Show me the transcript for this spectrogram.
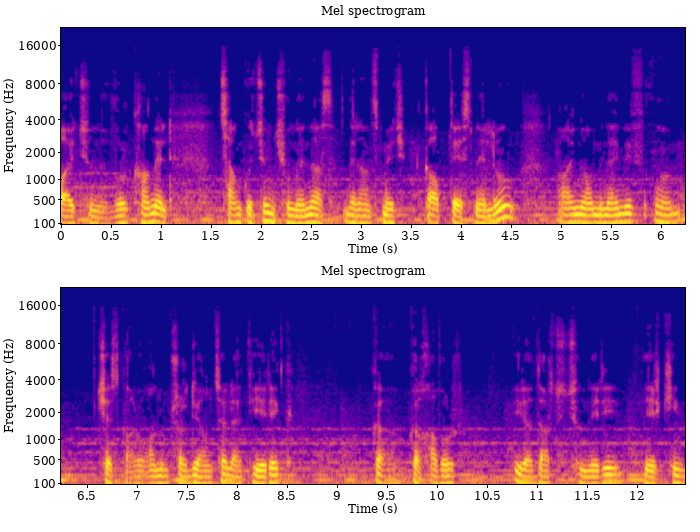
պայթյունը, որքան էլ ցանկություն չունենաս նրանց մեջ կապ տեսնելու, այնուամենայնիվ չես կարողանում շրջանցել այդ երեք գլխավոր իրադարձությունների ներքին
